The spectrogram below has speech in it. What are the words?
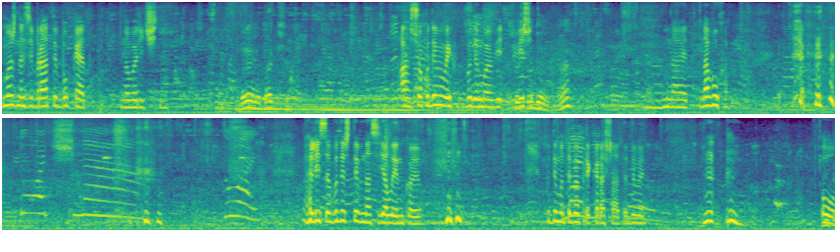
Можна зібрати букет новорічний. Беремо так ще. А що, куди ми їх будемо ві- Щось вішати? придумай, а? На, ет- на вуха. Точно! Стой! Аліса, будеш ти в нас ялинкою. Будемо тебе прикрашати, диви. О,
